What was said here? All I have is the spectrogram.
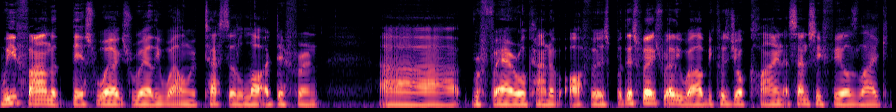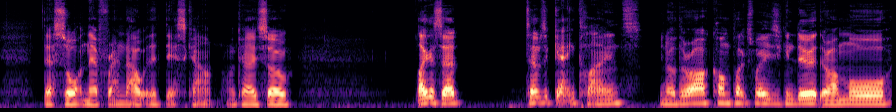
we've found that this works really well, and we've tested a lot of different uh, referral kind of offers. But this works really well because your client essentially feels like they're sorting their friend out with a discount. Okay, so like I said, in terms of getting clients, you know, there are complex ways you can do it. There are more,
